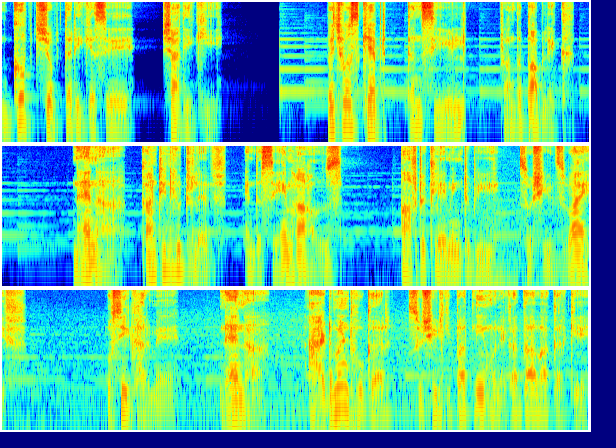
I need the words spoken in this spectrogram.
गुप्त चुप तरीके से शादी की which was kept concealed from the public Naina continue to live in the same house after claiming to be Sushil's wife उसी घर में नैना एडमेंट होकर सुशील की पत्नी होने का दावा करके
